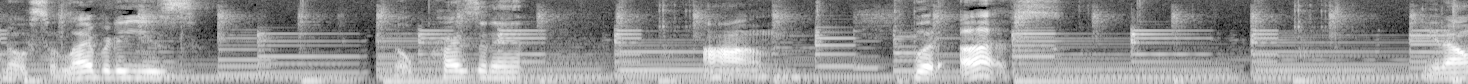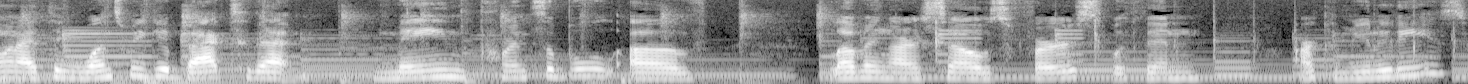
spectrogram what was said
no celebrities, no president, um, but us. You know, and I think once we get back to that main principle of loving ourselves first within our communities,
